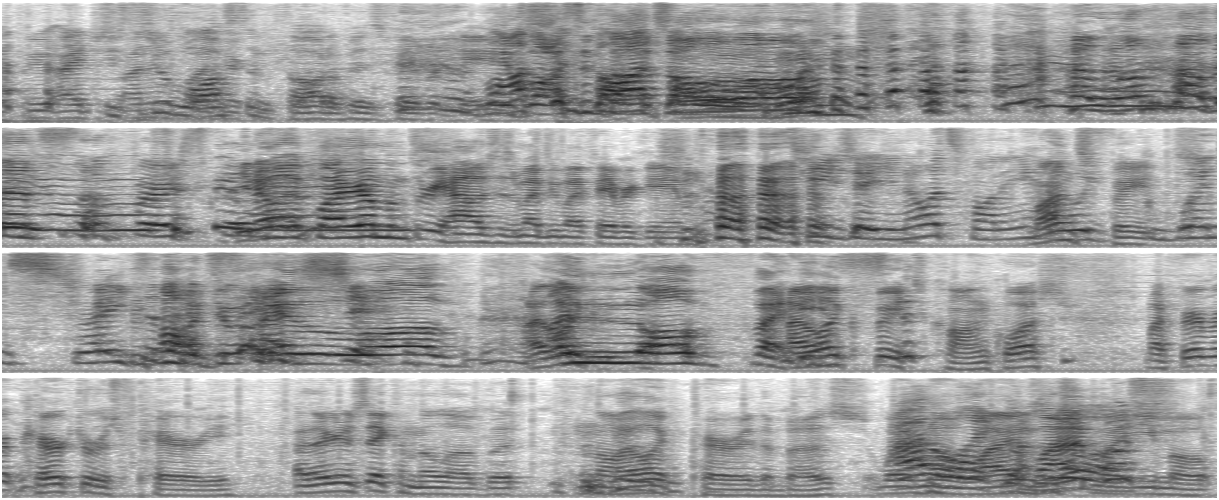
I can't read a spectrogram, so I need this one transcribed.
if you. I just He's too your lost pleasure- in thought of his favorite game. Lost, lost in in thoughts, thoughts all all alone. I love how that's the first thing. You know what? Fire Emblem Three Houses might be my favorite game. TJ, you know what's funny? How Mine's we Fate. went straight to oh, that dude, same I shit. love. I I, like love Fates. I like Fate's Conquest. My favorite character is Perry. Oh, they're gonna say Camilla, but No, I like Perry the best. Wait, I no, like why the is this my platypus. emote?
